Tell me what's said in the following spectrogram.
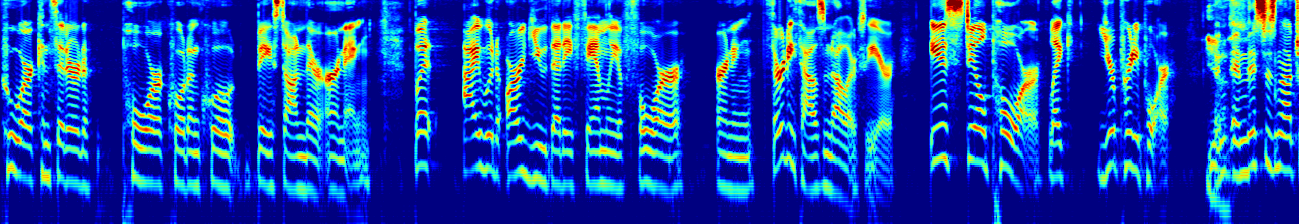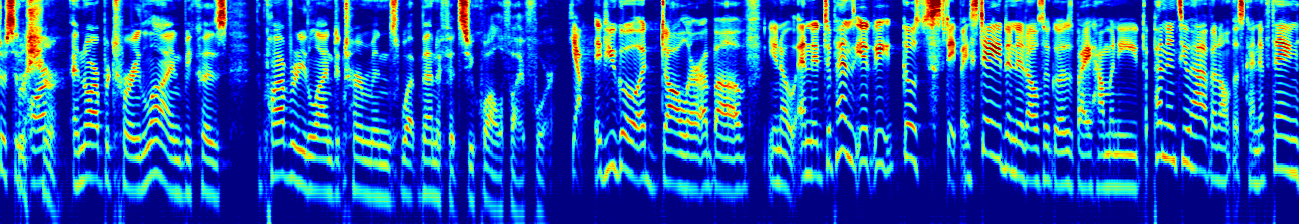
who are considered poor, quote unquote, based on their earning. But I would argue that a family of four earning $30,000 a year is still poor. Like, you're pretty poor. Yes. And, and this is not just an, For ar- sure. an arbitrary line because the poverty line determines what benefits you qualify for. Yeah, if you go a dollar above, you know, and it depends, it, it goes state by state and it also goes by how many dependents you have and all this kind of thing.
